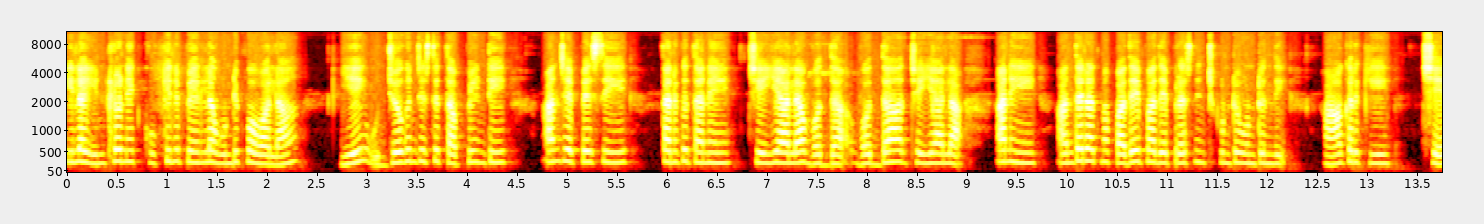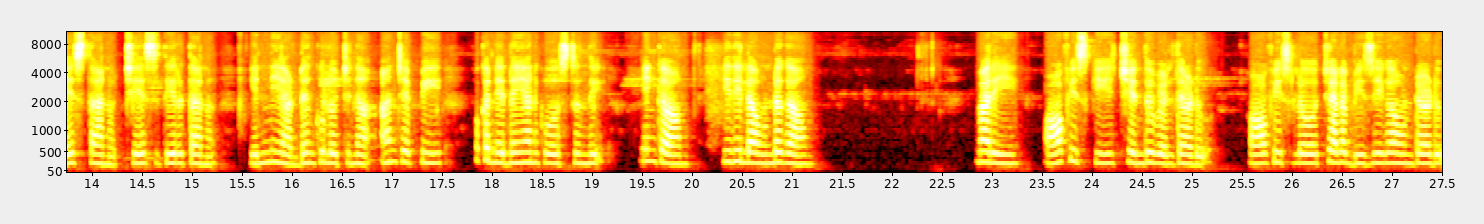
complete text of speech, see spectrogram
ఇలా ఇంట్లోనే కుక్కిన పెయిన్లా ఉండిపోవాలా? ఏ ఉద్యోగం చేస్తే తప్పేంటి? అని చెప్పేసి తనకు తనే చెయ్యాలా? వద్దా? వద్దా? చెయ్యాలా? అని అంతరాత్మ పదే పదే ప్రశ్నించుకుంటూ ఉంటుంది. ఆఖరికి చేస్తాను చేసి తీరుతాను. ఎన్ని అడ్డంకులు వచ్చినా అని చెప్పి ఒక నిర్ణయానికి వస్తుంది. ఇంకా ఇది ఇలా ఉండగా మరి ఆఫీస్కి చందు వెళ్తాడు. ఆఫీస్లో చాలా బిజీగా ఉంటాడు.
